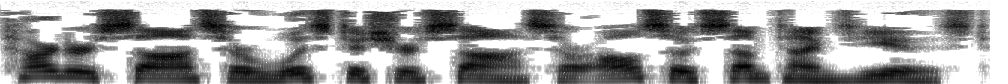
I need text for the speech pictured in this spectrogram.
Tartar sauce or Worcestershire sauce are also sometimes used.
